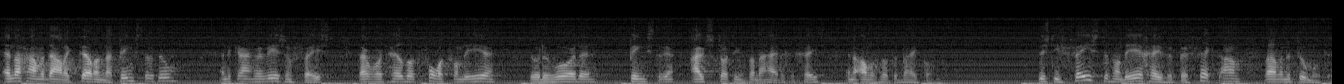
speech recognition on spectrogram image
En dan gaan we dadelijk tellen naar Pinkster toe. En dan krijgen we weer zo'n feest. Daar wordt heel dat volk van de Heer door de woorden Pinksteren, uitstorting van de Heilige Geest en alles wat erbij komt. Dus die feesten van de Heer geven perfect aan waar we naartoe moeten.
